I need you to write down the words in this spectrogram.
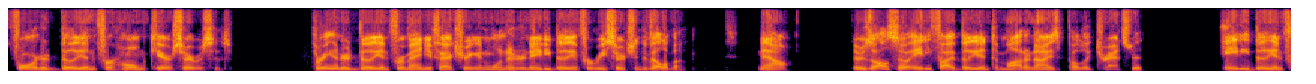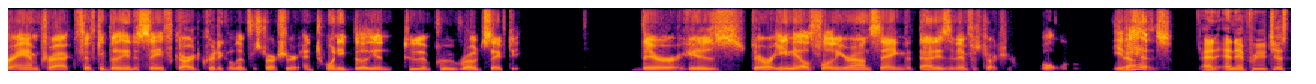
400 billion for home care services, 300 billion for manufacturing, and 180 billion for research and development. Now, there's also 85 billion to modernize public transit, 80 billion for Amtrak, 50 billion to safeguard critical infrastructure, and 20 billion to improve road safety. There is there are emails floating around saying that that is an infrastructure. Well, it Yeah. is. And and if you just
